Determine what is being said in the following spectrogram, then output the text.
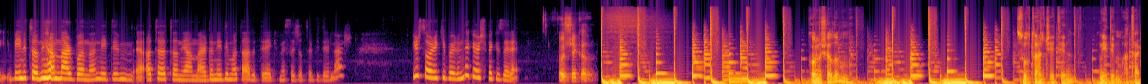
beni tanıyanlar bana, Nedim e, Atağı tanıyanlar da Nedim Atağı da direkt mesaj atabilirler. Bir sonraki bölümde görüşmek üzere. Hoşçakalın. Konuşalım mı? Sultan Çetin, Nedim Atak.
